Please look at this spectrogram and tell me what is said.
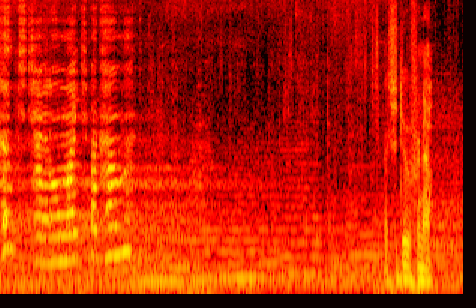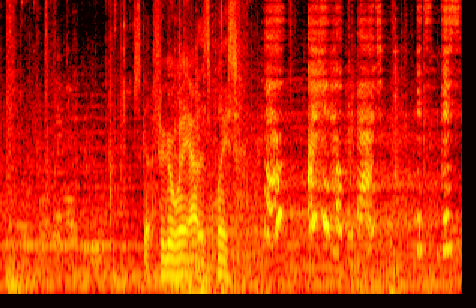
hoped Tanalor might become. That should do it for now. Just gotta figure a way out of this place. Well, I can help with that. It's this.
